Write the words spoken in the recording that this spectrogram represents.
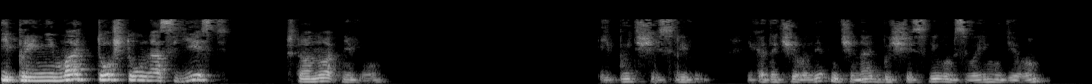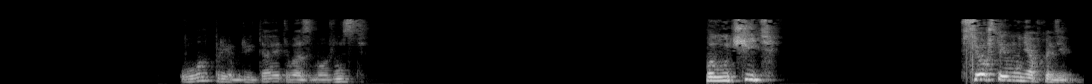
и принимать то, что у нас есть, что оно от него – и быть счастливым. И когда человек начинает быть счастливым своим уделом, он приобретает возможность получить все, что ему необходимо.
